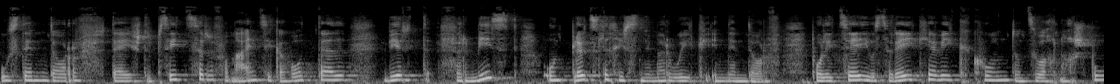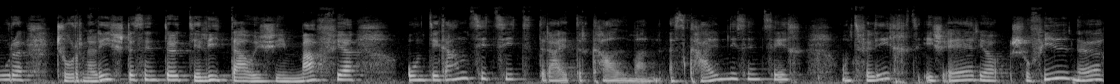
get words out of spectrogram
aus dem Dorf, der ist der Besitzer vom einzigen Hotel, wird wird vermisst und plötzlich ist es nicht mehr ruhig in dem Dorf. Die Polizei aus Reykjavik kommt und sucht nach Spuren, die Journalisten sind dort, die litauische Mafia und die ganze Zeit trägt der Kallmann ein Geheimnis in sich und vielleicht ist er ja schon viel näher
